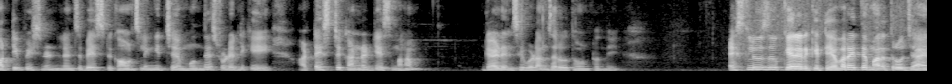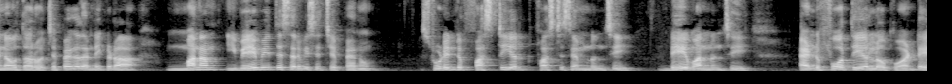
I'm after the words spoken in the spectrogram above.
ఆర్టిఫిషియల్ ఇంటెలిజెన్స్ బేస్డ్ కౌన్సిలింగ్ ఇచ్చే ముందే స్టూడెంట్కి ఆ టెస్ట్ కండక్ట్ చేసి మనం గైడెన్స్ ఇవ్వడం జరుగుతూ ఉంటుంది. ఎక్స్క్లూజివ్ కెరీర్ కిట్ ఎవరైతే మన త్రూ జాయిన్ అవుతారో చెప్పే కదండి ఇక్కడ మనం ఇవేవైతే సర్వీసెస్ చెప్పానో student first year first sem నుంచి డే వన్ నుంచి అండ్ ఫోర్త్ ఇయర్ లోపు అంటే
